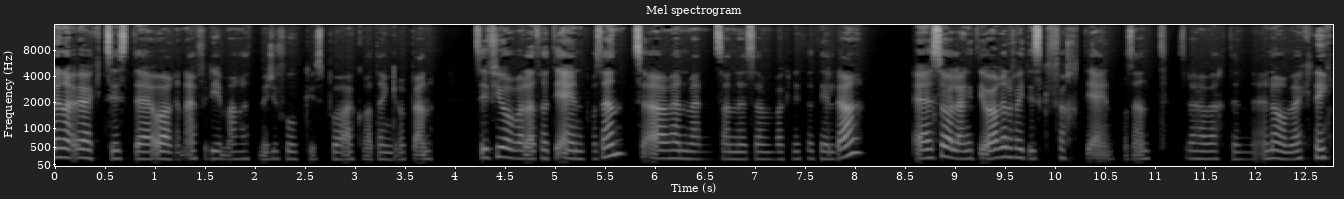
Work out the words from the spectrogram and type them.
Den har økt de siste årene fordi vi har hatt mye fokus på akkurat den gruppen. Så i fjor var det 31% av henvendelsene som var knytta til det. Eh, Så langt i år er det faktisk 41% så det har vært en enorm økning.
